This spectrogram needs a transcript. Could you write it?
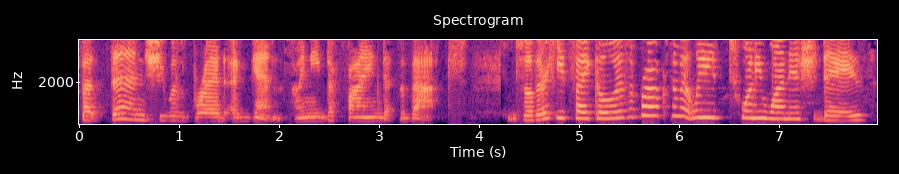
but then she was bred again, so I need to find that. So their heat cycle is approximately 21-ish days,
